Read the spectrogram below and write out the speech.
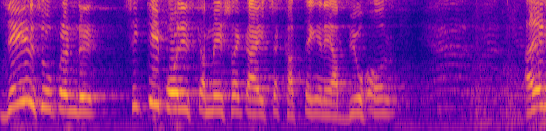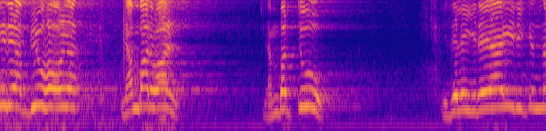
ജയിൽ സൂപ്രണ്ട് സിറ്റി പോലീസ് കമ്മീഷണർക്ക് അയച്ച കത്ത് എങ്ങനെ അഭ്യൂഹമാണ്? അതെങ്ങനെ അഭ്യൂഹമാണ്? നമ്പർ വൺ നമ്പർ ടു ഇതിൽ ഇരയായിരിക്കുന്ന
